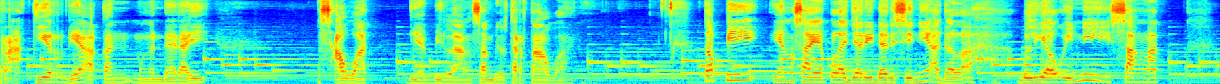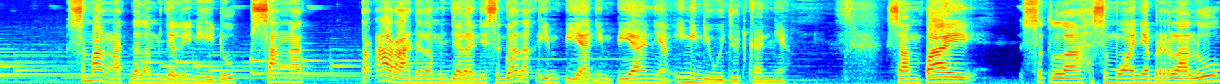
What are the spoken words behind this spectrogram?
terakhir dia akan mengendarai pesawat, dia bilang sambil tertawa. Tapi yang saya pelajari dari sini adalah beliau ini sangat semangat dalam menjalani hidup, sangat terarah dalam menjalani segala impian-impian yang ingin diwujudkannya. Sampai setelah semuanya berlalu,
